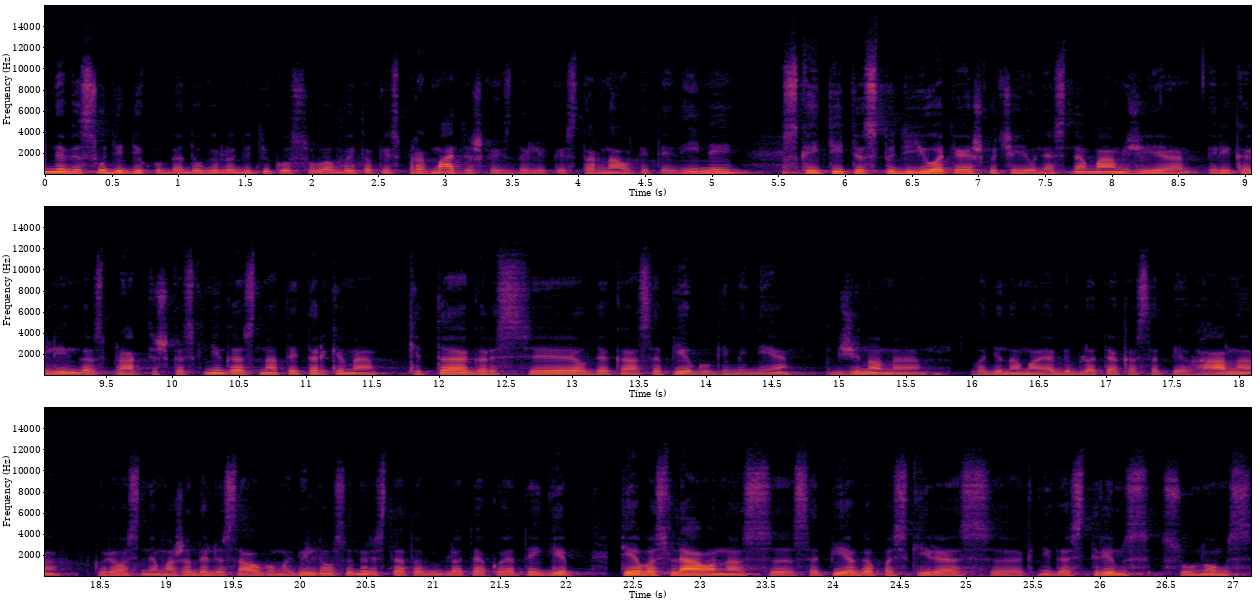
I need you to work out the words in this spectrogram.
ne visų didikų, bet daugelio didikų su labai tokiais pragmatiškais dalykais - tarnauti tėviniai, skaityti, studijuoti, aišku, čia jaunesniam amžyje reikalingas, praktiškas knygas, na tai tarkime kita garsi LDK sapiegų giminė, žinome vadinamąją biblioteką apie Haną, kurios nemaža dalis saugoma Vilniaus universiteto bibliotekoje. Taigi tėvas Leonas Sapiega paskyręs knygas trims sūnums,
